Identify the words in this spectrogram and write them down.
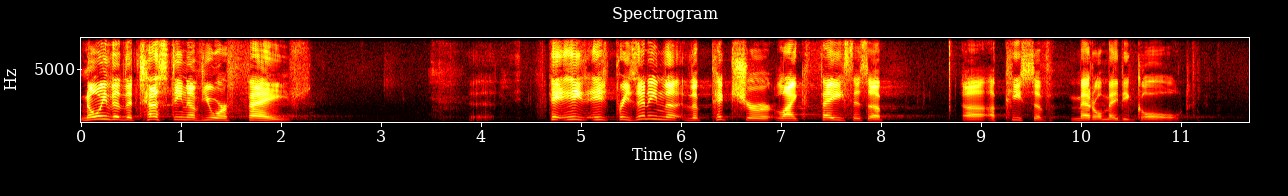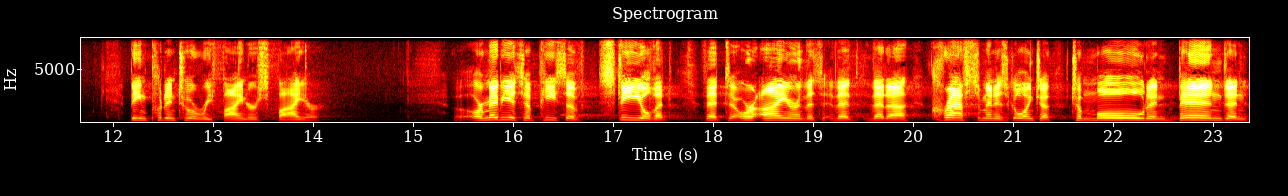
Knowing that the testing of your faith, he, he's presenting the, the picture like faith is a, a piece of metal, maybe gold being put into a refiner's fire. Or maybe it's a piece of steel that, that uh, or iron that, that, that a craftsman is going to, to mold and bend and,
